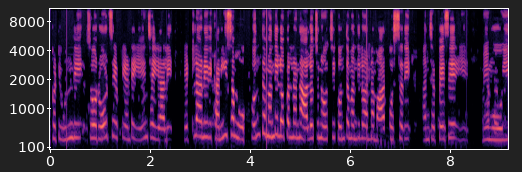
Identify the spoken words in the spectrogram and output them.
ఒకటి ఉంది. సో రోడ్ సేఫ్టీ అంటే ఏం చేయాలి ఎట్లా అనేది కనీసం కొంతమంది లోపలనన్న ఆలోచన వచ్చి కొంతమందిలో అన్న మార్పు వస్తుంది అని చెప్పేసి మేము ఈ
